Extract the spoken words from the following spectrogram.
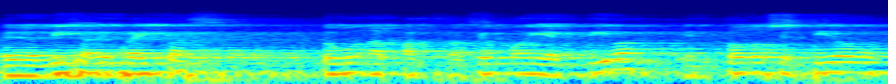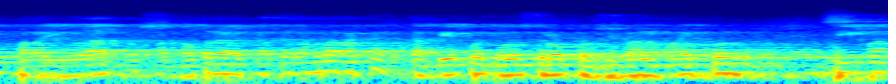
eh, de Freitas tuvo una participación muy activa en todo sentido para ayudarnos a nombre del alcalde de las Barracas, también pues nuestro concejal Michael Silva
